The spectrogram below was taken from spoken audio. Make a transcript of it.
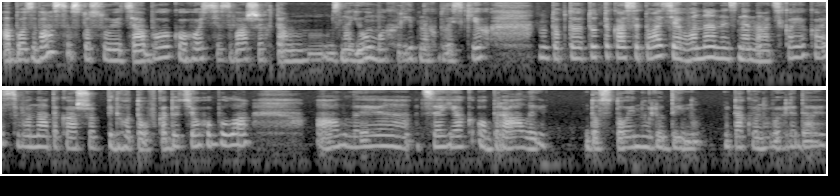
або з вас стосується, або когось з ваших там знайомих, рідних, близьких. Ну, тобто тут така ситуація, вона не зненацька якась, вона така, що підготовка до цього була, але це як обрали достойну людину. Так воно виглядає.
